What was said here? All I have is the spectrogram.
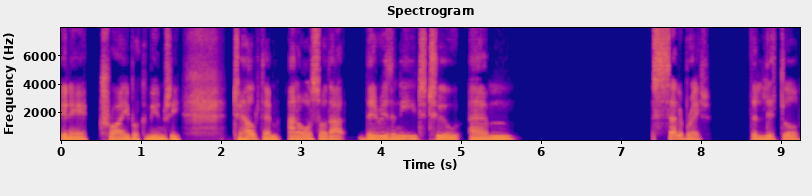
in a tribe or community to help them, and also that there is a need to um, celebrate the little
